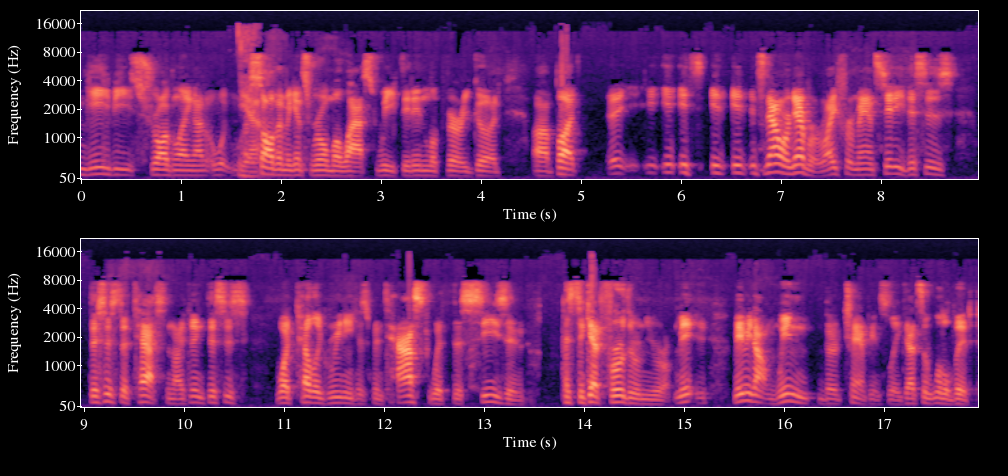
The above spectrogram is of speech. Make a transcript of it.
maybe struggling. I, yeah. I, saw them against Roma last week. They didn't look very good. Uh, but it, it, it's it, it's now or never, right? For Man City, this is this is the test, and I think this is what Pellegrini has been tasked with this season is to get further in Europe. Maybe not win the Champions League. That's a little bit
